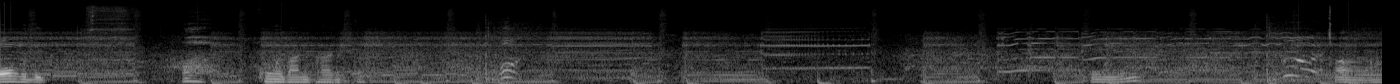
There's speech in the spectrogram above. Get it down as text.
어, 근데. 아, 공을 많이 봐야겠다. 공. 아,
